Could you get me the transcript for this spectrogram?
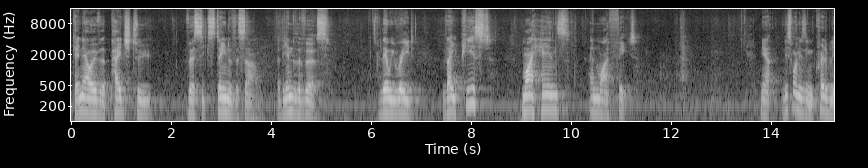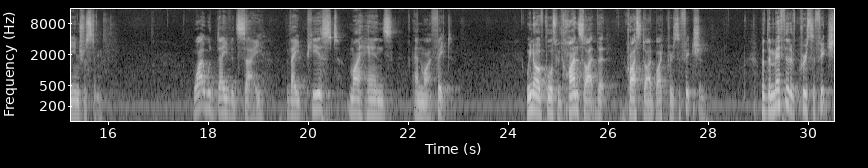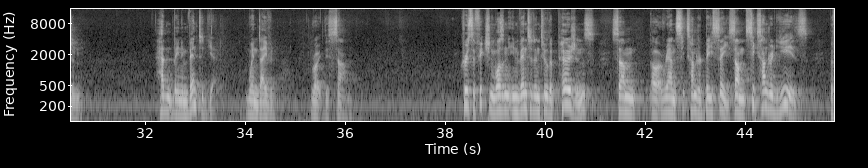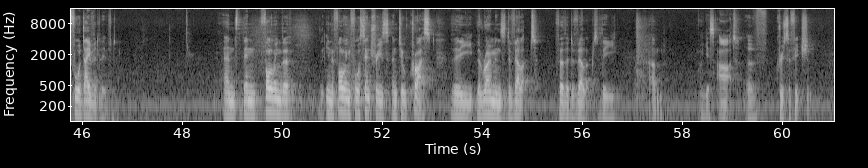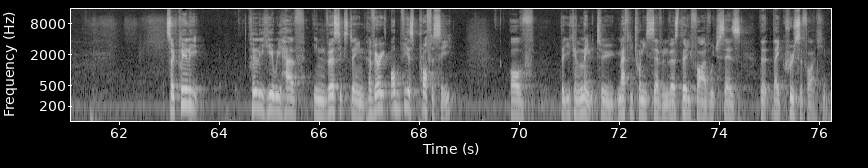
Okay, now over the page to verse 16 of the psalm. At the end of the verse, there we read, They pierced my hands and my feet. Now, this one is incredibly interesting why would David say, They pierced my hands and my feet? We know, of course, with hindsight, that Christ died by crucifixion. But the method of crucifixion hadn't been invented yet when David wrote this psalm. Crucifixion wasn't invented until the Persians, some oh, around 600 BC, some 600 years before David lived and then following the, in the following four centuries until Christ, the, the Romans developed, further developed the, um, I guess, art of crucifixion. So clearly, clearly here we have in verse 16 a very obvious prophecy of that you can link to Matthew 27 verse 35 which says that they crucified him.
